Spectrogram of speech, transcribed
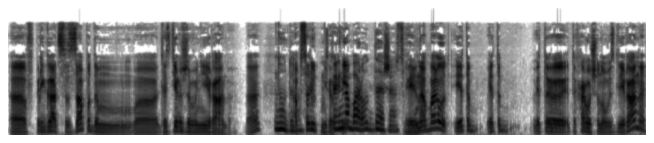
впрягаться с Западом э, для сдерживания Ирана. Да? Ну да. Абсолютно никак. Скорее наоборот даже. Скорее наоборот. И это, это, это, это хорошая новость для Ирана.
